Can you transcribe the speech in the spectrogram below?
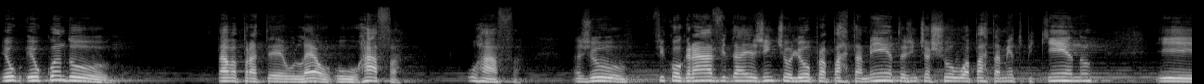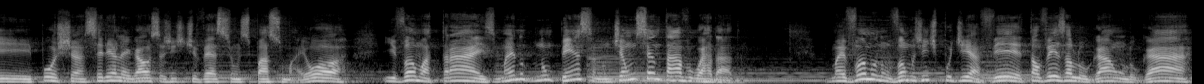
Eu, eu quando estava para ter o Léo, o Rafa, o Rafa, a Ju ficou grávida e a gente olhou para o apartamento, a gente achou o apartamento pequeno. E, poxa, seria legal se a gente tivesse um espaço maior e vamos atrás, mas não, não pensa, não tinha um centavo guardado. Mas vamos, não vamos, a gente podia ver, talvez alugar um lugar,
